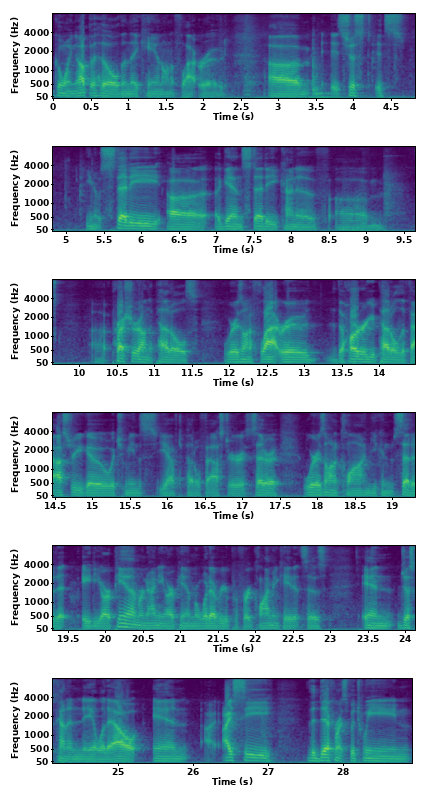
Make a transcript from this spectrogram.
going up a hill than they can on a flat road. Um, it's just it's you know steady uh, again steady kind of um, uh, pressure on the pedals. Whereas on a flat road, the harder you pedal, the faster you go, which means you have to pedal faster, etc. Whereas on a climb, you can set it at 80 RPM or 90 RPM or whatever your preferred climbing cadence is, and just kind of nail it out. And I, see the difference between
